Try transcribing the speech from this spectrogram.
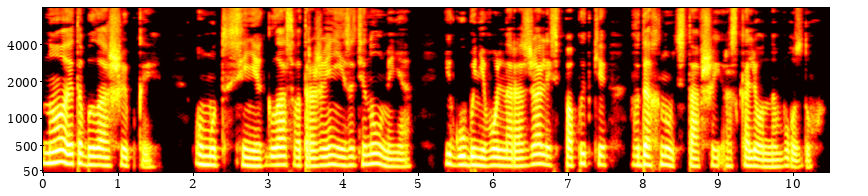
Но это было ошибкой. Умут синих глаз в отражении затянул меня, и губы невольно разжались в попытке вдохнуть ставший раскаленным воздух.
